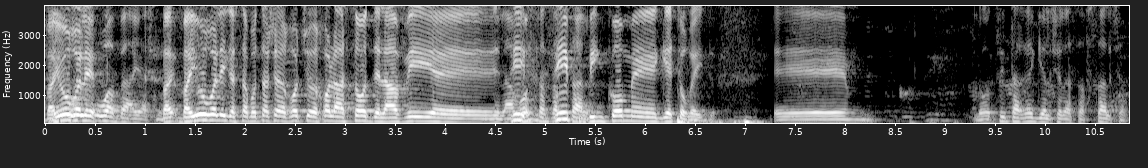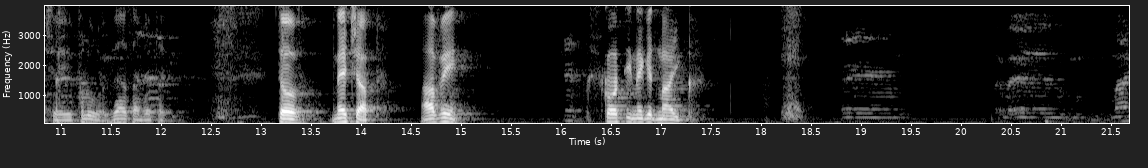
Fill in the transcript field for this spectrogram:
ביורוליג, הוא הבעיה שלו. ב- ביורוליג הסבוטאז' היחיד שהוא יכול לעשות זה להביא אה, זיפ-. במקום אה, גטורייד. אה, להוציא את הרגל של הספסל שם, שיפלו, זה הסבוטאז'. טוב, מצ'אפ, אבי, סקוטי נגד מייק. אה, אה, אה.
